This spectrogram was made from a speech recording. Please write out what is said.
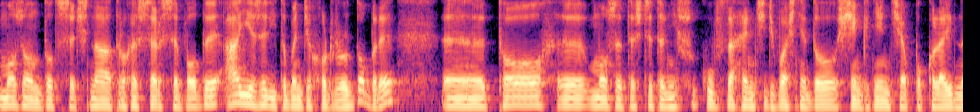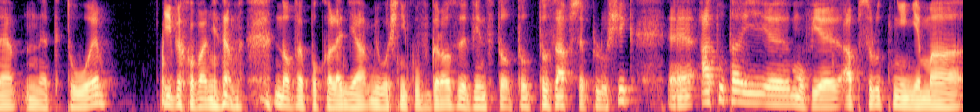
może on dotrzeć na trochę szersze wody, a jeżeli to będzie horror dobry, to może też czytelników zachęcić właśnie do sięgnięcia po kolejne tytuły i wychowanie nam nowe pokolenia miłośników grozy, więc to, to, to zawsze plusik. E, a tutaj e, mówię, absolutnie nie ma,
